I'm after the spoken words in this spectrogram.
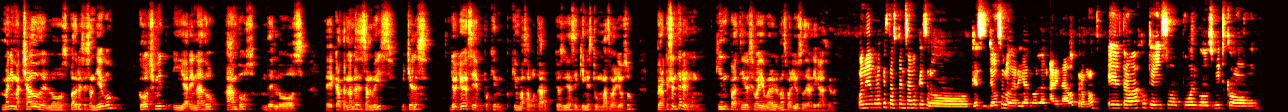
Manny Machado de los Padres de San Diego, Goldschmidt y Arenado, ambos de los eh, Cardenales de San Luis, Micheles. Yo, yo ya sé por quién, quién vas a votar, yo ya sé quién es tu más valioso, pero que se entere el mundo. ¿Quién para ti se va a llevar el más valioso de la Liga Nacional? Bueno, yo creo que estás pensando que se lo que yo se lo daría a Nolan Arenado, pero no. El trabajo que hizo Paul Goldsmith con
